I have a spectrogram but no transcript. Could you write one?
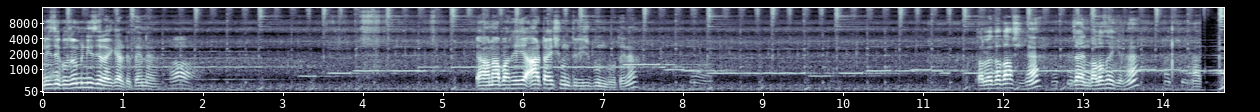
নিজে জমি নিজেরাই কাটে তাই না? এখন আবার এই আটাইশ উনত্রিশ বুনবো তাই না? তাহলে দাদা আসি হ্যাঁ? যাই ভালো থাকেন হ্যাঁ? আচ্ছা।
